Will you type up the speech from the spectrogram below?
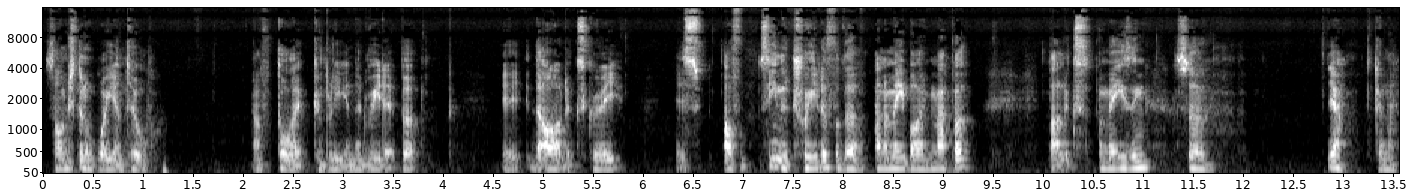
So I'm just going to wait until I've got it complete and then read it. But it, the art looks great. It's I've seen the trailer for the anime by Mappa. That looks amazing. So yeah, gonna.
